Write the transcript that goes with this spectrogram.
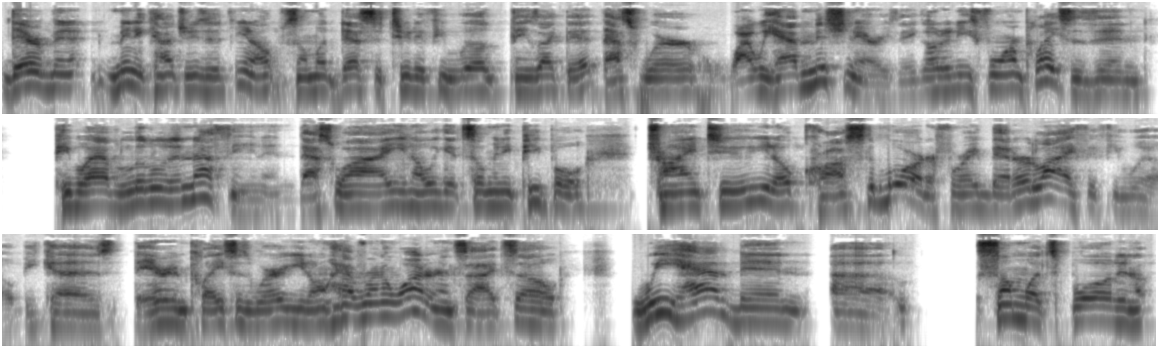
there have been many countries that you know somewhat destitute, if you will, things like that. That's where why we have missionaries. They go to these foreign places and people have little to nothing, and that's why you know we get so many people trying to you know cross the border for a better life, if you will, because they're in places where you don't have running water inside. So we have been uh, somewhat spoiled in a,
